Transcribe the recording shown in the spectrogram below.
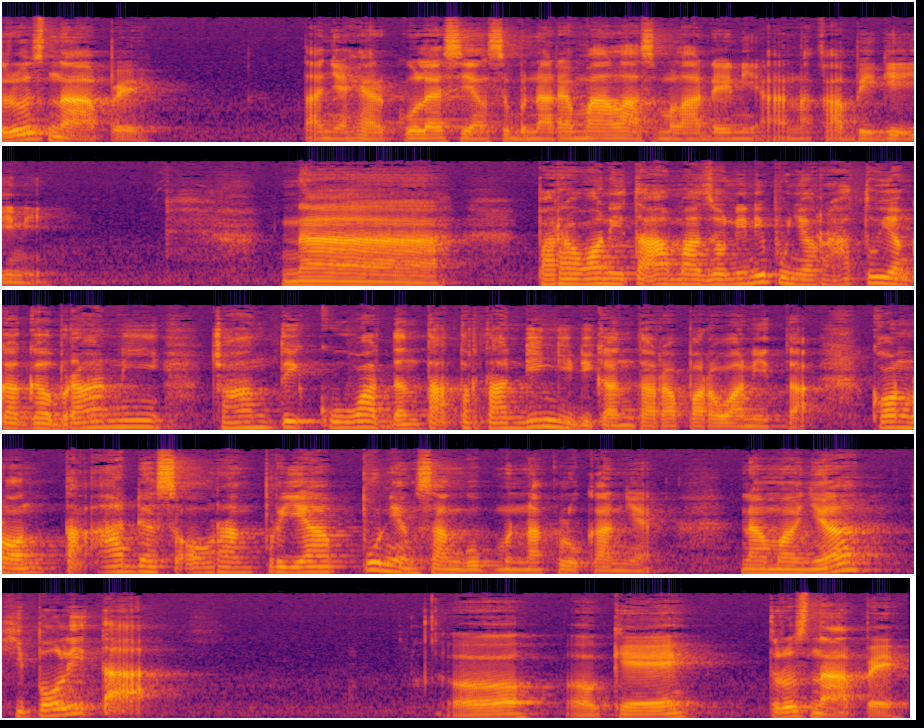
Terus nape? Tanya Hercules yang sebenarnya malas meladeni anak ABG ini. Nah, Para wanita Amazon ini punya ratu yang gagah berani, cantik, kuat, dan tak tertandingi di kantara para wanita. Konon, tak ada seorang pria pun yang sanggup menaklukkannya. Namanya Hippolyta. Oh, oke. Okay. Terus nape?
